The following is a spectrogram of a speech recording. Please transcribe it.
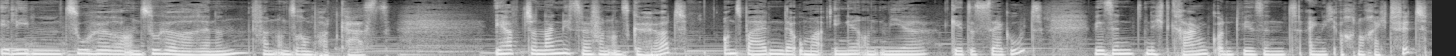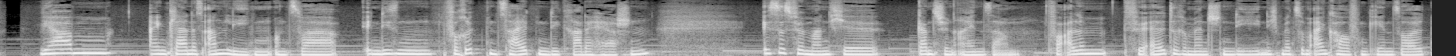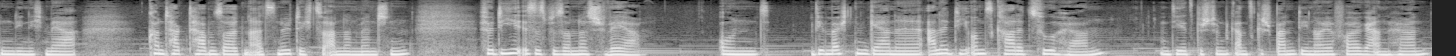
ihr lieben Zuhörer und Zuhörerinnen von unserem Podcast. Ihr habt schon lange nichts mehr von uns gehört. Uns beiden, der Oma Inge und mir, geht es sehr gut. Wir sind nicht krank und wir sind eigentlich auch noch recht fit. Wir haben ein kleines Anliegen und zwar in diesen verrückten Zeiten, die gerade herrschen, ist es für manche ganz schön einsam. Vor allem für ältere Menschen, die nicht mehr zum Einkaufen gehen sollten, die nicht mehr Kontakt haben sollten als nötig zu anderen Menschen. Für die ist es besonders schwer. Und wir möchten gerne alle, die uns gerade zuhören und die jetzt bestimmt ganz gespannt die neue Folge anhören,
